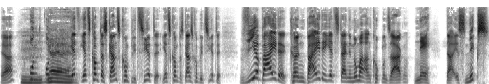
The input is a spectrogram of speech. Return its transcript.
ja? Mhm. Und, und ja, ja, ja. Jetzt, jetzt kommt das ganz Komplizierte, jetzt kommt das ganz Komplizierte. Wir beide können beide jetzt deine Nummer angucken und sagen, nee, da ist nix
